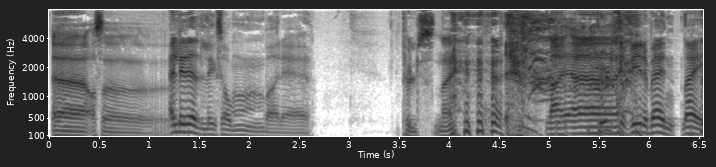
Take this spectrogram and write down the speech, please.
Uh, altså Eller er det liksom bare Puls, nei. nei uh... Puls og fire bein? Nei.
